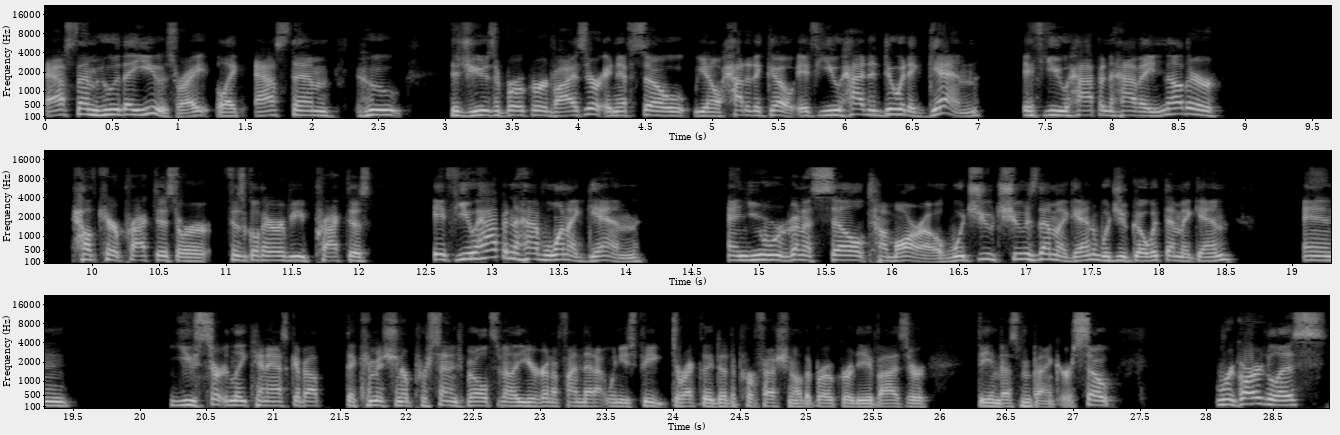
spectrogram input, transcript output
ask them who they use, right? Like ask them who did you use a broker advisor? And if so, you know, how did it go? If you had to do it again, if you happen to have another healthcare practice or physical therapy practice, if you happen to have one again and you were going to sell tomorrow, would you choose them again? Would you go with them again? And you certainly can ask about the commissioner percentage, but ultimately you're going to find that out when you speak directly to the professional, the broker, the advisor, the investment banker. So regardless,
